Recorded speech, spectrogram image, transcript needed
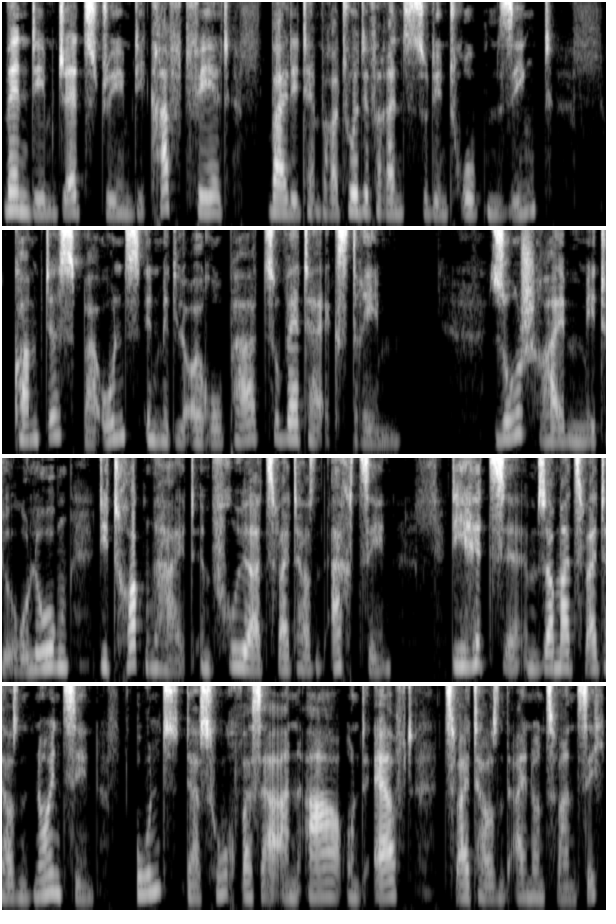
Wenn dem Jetstream die Kraft fehlt, weil die Temperaturdifferenz zu den Tropen sinkt, kommt es bei uns in Mitteleuropa zu Wetterextremen. So schreiben Meteorologen die Trockenheit im Frühjahr 2018, die Hitze im Sommer 2019 und das Hochwasser an Ahr und Erft 2021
